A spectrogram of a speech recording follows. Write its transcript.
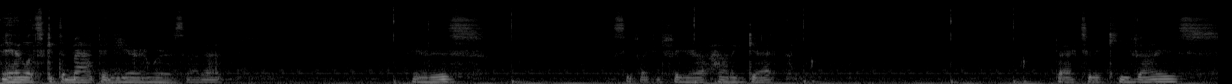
And let's get the map in here. Where is that at? Here it is. Let's see if I can figure out how to get back to the key values.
